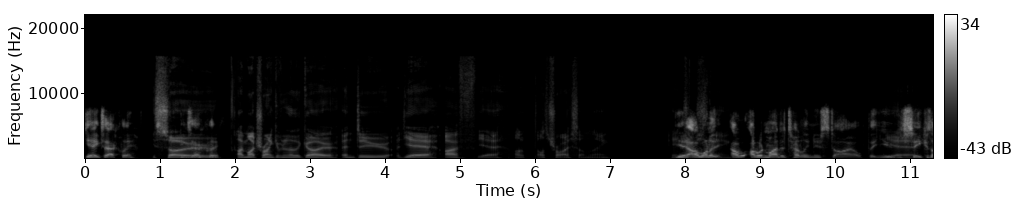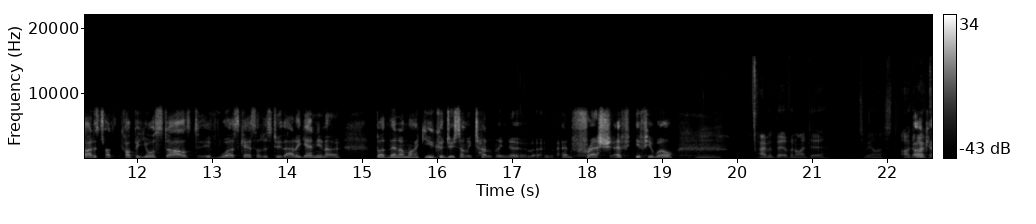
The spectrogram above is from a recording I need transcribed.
Yeah, exactly. So Exactly. I might try and give it another go and do. Yeah, I've yeah, I'll I'll try something. Yeah, I want to. I, I, wouldn't mind a totally new style that you Yeah. see because I just try to copy your styles. If worst case, I'll just do that again, you know. But then I'm like, you could do something totally new and, and fresh, if if you will. Mm. I have a bit of an idea, to be honest. I, Okay.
